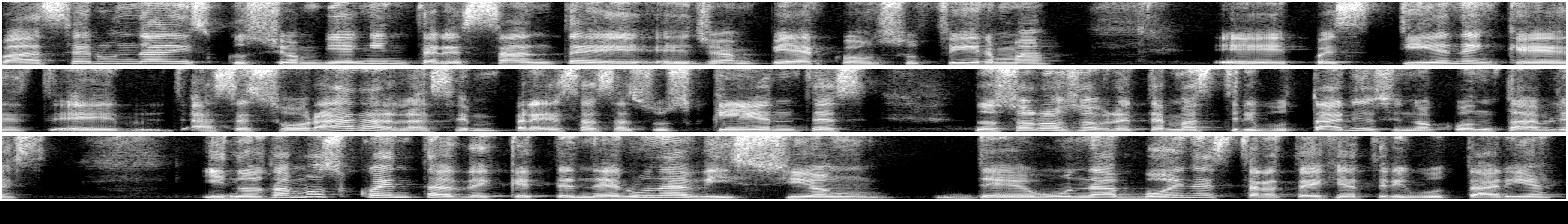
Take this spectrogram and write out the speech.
va a ser una discusión bien interesante, eh, Jean-Pierre, con su firma. Eh, pues tienen que eh, asesorar a las empresas, a sus clientes, no solo sobre temas tributarios, sino contables. Y nos damos cuenta de que tener una visión de una buena estrategia tributaria,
